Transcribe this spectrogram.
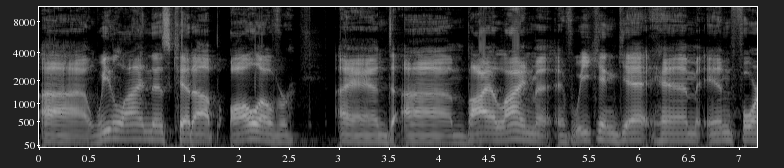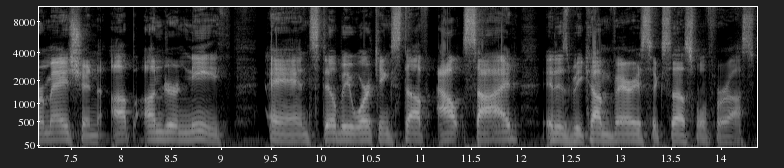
Uh, we line this kid up all over. And um, by alignment, if we can get him in formation up underneath and still be working stuff outside, it has become very successful for us.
